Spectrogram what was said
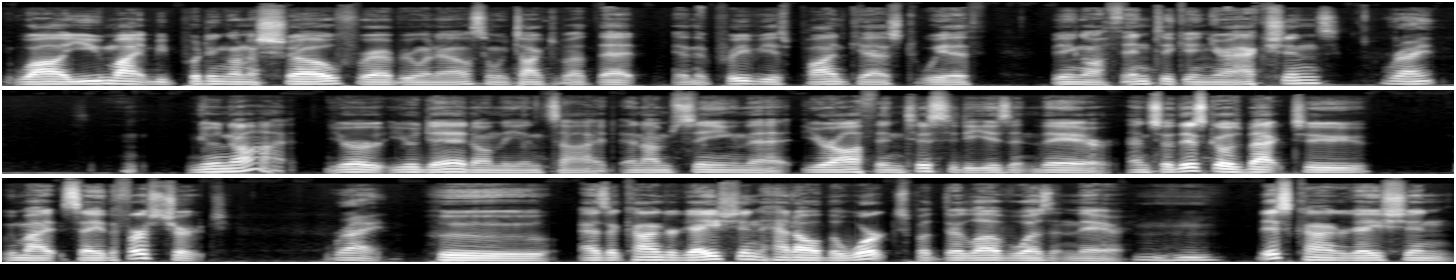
While you might be putting on a show for everyone else, and we talked about that in the previous podcast with being authentic in your actions, Right. you're not you're you're dead on the inside and i'm seeing that your authenticity isn't there and so this goes back to we might say the first church Right. who as a congregation had all the works but their love wasn't there Mm-hmm. this congregation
